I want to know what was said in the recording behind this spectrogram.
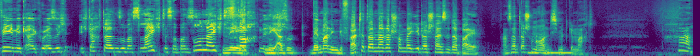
wenig Alkohol. Also ich, ich dachte an sowas Leichtes, aber so leicht nee, ist doch nicht. nee, also wenn man ihn gefragt hat, dann war er schon bei jeder Scheiße dabei. Das hat er schon ordentlich mitgemacht. Ha.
